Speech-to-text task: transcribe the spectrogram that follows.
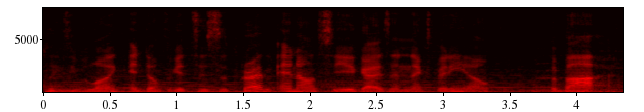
please leave a like and don't forget to subscribe. And I'll see you guys in the next video. Bye-bye.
